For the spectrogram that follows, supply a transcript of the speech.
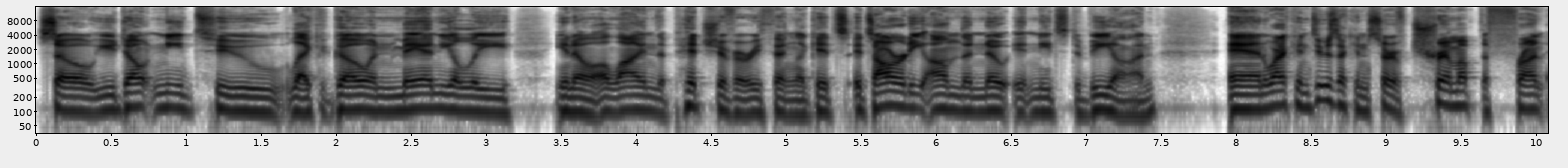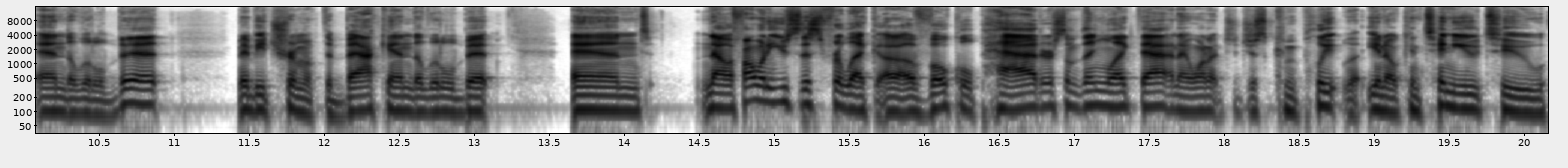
So you don't need to like go and manually, you know, align the pitch of everything. Like it's it's already on the note it needs to be on. And what I can do is I can sort of trim up the front end a little bit, maybe trim up the back end a little bit. And now if I want to use this for like a vocal pad or something like that, and I want it to just complete, you know, continue to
